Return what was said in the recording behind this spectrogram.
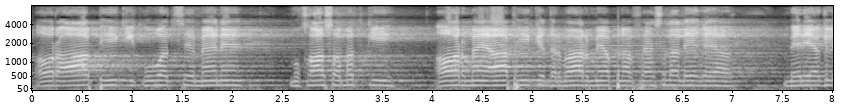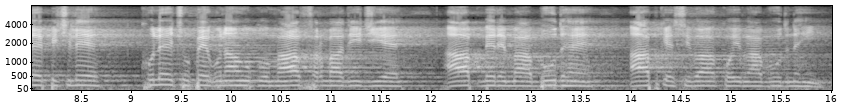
اور آپ ہی کی قوت سے میں نے مخاصمت کی اور میں آپ ہی کے دربار میں اپنا فیصلہ لے گیا۔ میرے اگلے پچھلے کھلے چھپے گناہوں کو معاف فرما دیجیے۔ آپ میرے معبود ہیں، آپ کے سوا کوئی معبود نہیں۔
